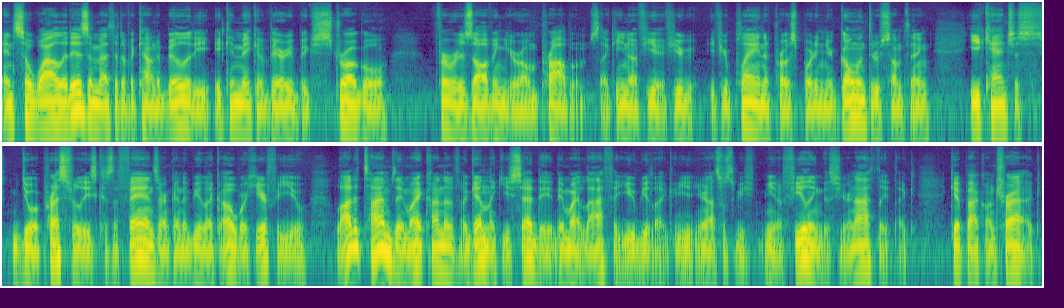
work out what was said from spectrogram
And so while it is a method of accountability, it can make a very big struggle for resolving your own problems. Like, you know, if you if you if you're playing a pro sport and you're going through something, you can't just do a press release because the fans aren't going to be like, "Oh, we're here for you." A lot of times they might kind of again, like you said, they, they might laugh at you, be like, "You're not supposed to be, you know, feeling this. You're an athlete. Like, get back on track."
